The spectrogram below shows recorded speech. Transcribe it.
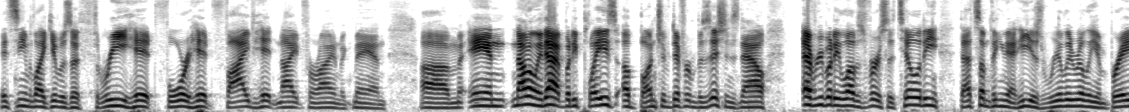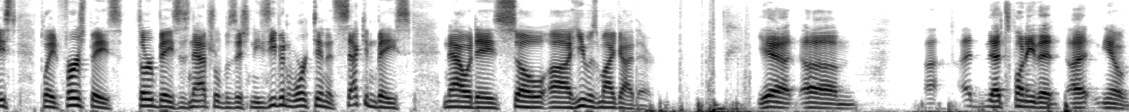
It seemed like it was a three hit, four hit, five hit night for Ryan McMahon. Um, and not only that, but he plays a bunch of different positions now. Everybody loves versatility. That's something that he has really, really embraced. Played first base, third base, his natural position. He's even worked in at second base nowadays. So uh, he was my guy there. Yeah, um, I, I, that's funny that I, you know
